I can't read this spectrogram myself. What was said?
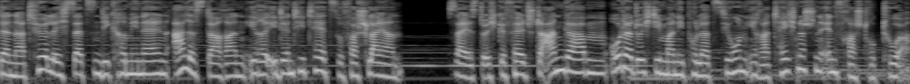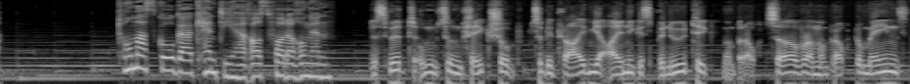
Denn natürlich setzen die Kriminellen alles daran, ihre Identität zu verschleiern, sei es durch gefälschte Angaben oder durch die Manipulation ihrer technischen Infrastruktur. Thomas Goga kennt die Herausforderungen. Es wird, um so einen Fake-Shop zu betreiben, ja einiges benötigt. Man braucht Server, man braucht Domains,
